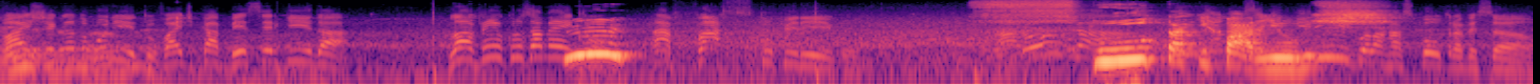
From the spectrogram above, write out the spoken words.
Vai chegando bonito, vai de cabeça erguida. Lá vem o cruzamento. Afasta o perigo. Aronca. Puta que pariu. Perigo, ela raspou o travessão.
